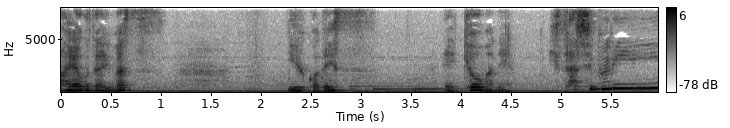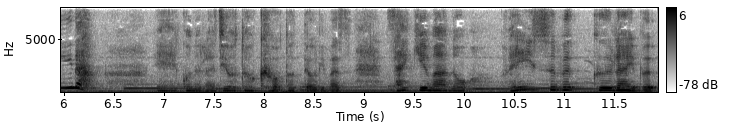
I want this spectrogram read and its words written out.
おはようございます。ゆうこです。え今日はね久しぶりだ、えー、このラジオトークを撮っております。最近はあの Facebook ライブ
